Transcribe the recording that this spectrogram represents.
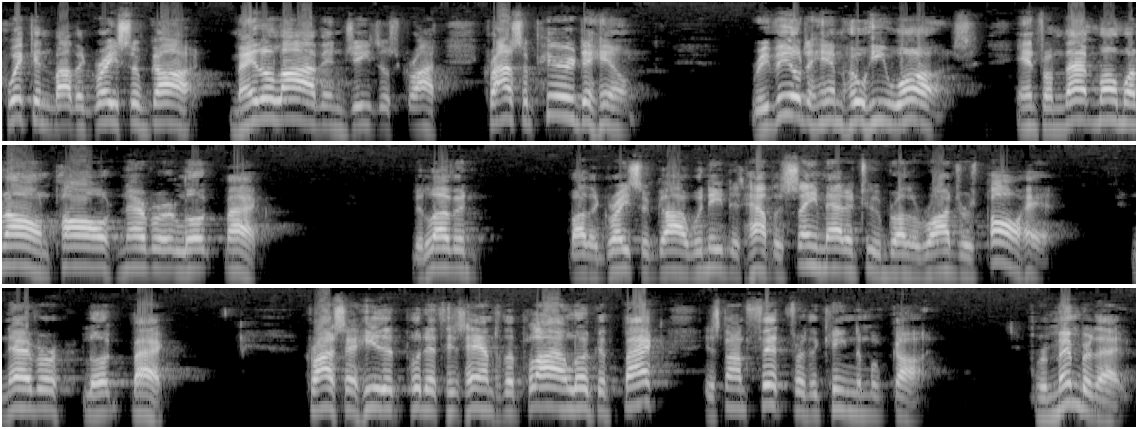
quickened by the grace of God, made alive in Jesus Christ. Christ appeared to him, revealed to him who he was. And from that moment on, Paul never looked back. Beloved, by the grace of God, we need to have the same attitude Brother Rogers Paul had. Never look back. Christ said, he that putteth his hand to the plow and looketh back is not fit for the kingdom of God. Remember that.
